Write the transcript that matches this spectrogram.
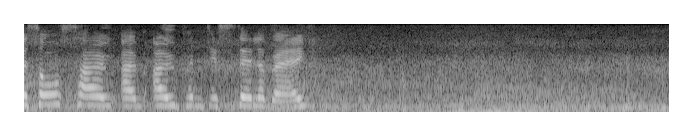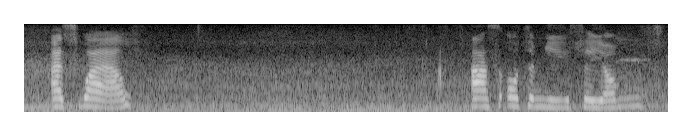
There's also um, Oban distillery as well. As other museums.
